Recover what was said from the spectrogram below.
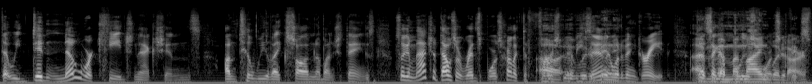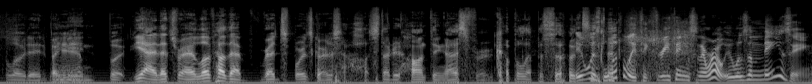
that we didn't know were Cage connections until we like saw them in a bunch of things. So like, imagine if that was a Red Sports Car, like the first Oh, movie in, it would have been great. But I it's like a my mind would have exploded. I Yeah. mean, but yeah, that's right. I love how that red sports car just started haunting us for a couple episodes. It was literally like three things in a row. It was amazing.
